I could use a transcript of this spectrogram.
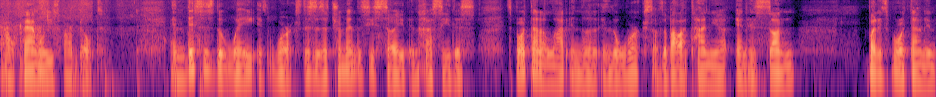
how families are built. And this is the way it works. This is a tremendous insight in Hasidus. It's brought down a lot in the in the works of the Balatanya and his son but it's brought down in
